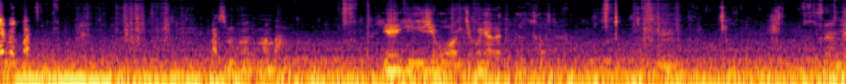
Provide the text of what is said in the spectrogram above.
짧을 걸? 말씀 보기만 봐. 일기 25 언제 보냐고 응 그러네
